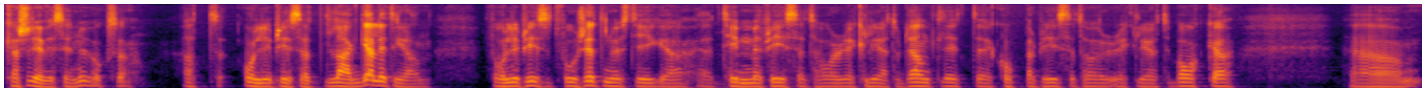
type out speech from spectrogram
Kanske det vi ser nu också. Att oljepriset laggar lite grann. För oljepriset fortsätter nu stiga. Eh, timmerpriset har rekylerat ordentligt. Eh, kopparpriset har rekylerat tillbaka. Ehm,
